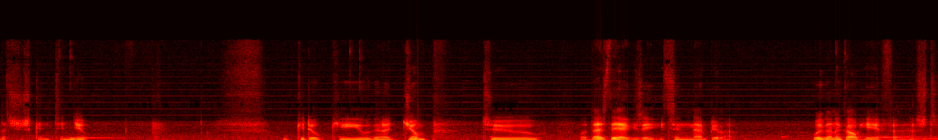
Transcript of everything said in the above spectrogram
let's just continue. Okie dokie, we're gonna jump to... Well, there's the exit, it's in Nebula. We're gonna go here first,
